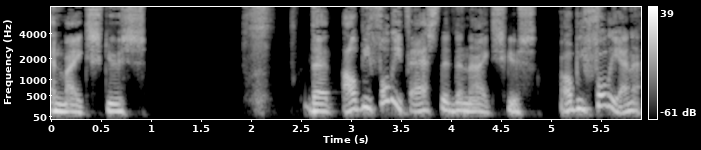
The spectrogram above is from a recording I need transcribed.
and my excuse that I'll be fully vested in that excuse. I'll be fully in it.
